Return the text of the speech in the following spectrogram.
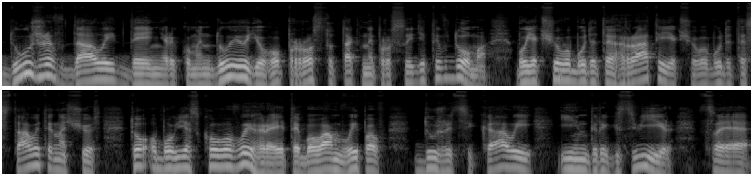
Дуже вдалий день. Рекомендую його просто так не просидіти вдома. Бо якщо ви будете грати, якщо ви будете ставити на щось, то обов'язково виграєте, бо вам випав дуже цікавий індрик звір. Це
